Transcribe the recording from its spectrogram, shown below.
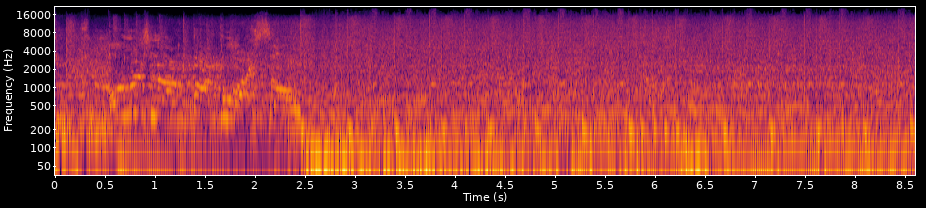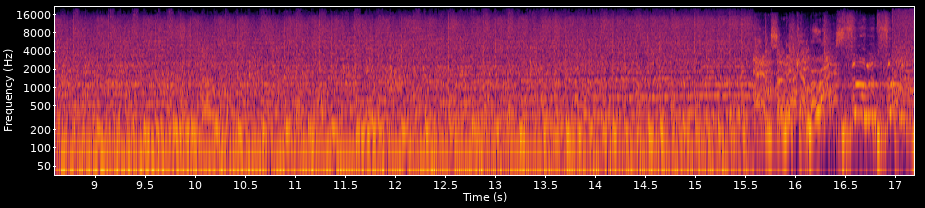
Original bad boy. Hands on the camera. Zoom, zoom.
